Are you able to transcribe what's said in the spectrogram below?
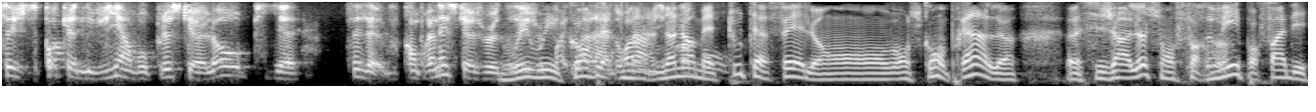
sais, je dis pas qu'une vie en vaut plus que l'autre, puis vous comprenez ce que je veux dire? Oui, oui, complètement. Non, non, mais tout à fait. Là, on, se comprend. Là. Euh, ces gens-là sont formés pour faire des,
